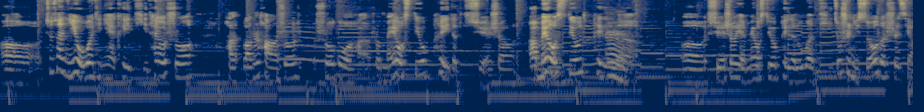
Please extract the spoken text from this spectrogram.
呃就算你有问题你也可以提。他又说，好老师好像说说过，好像说没有 stupid 的学生啊、没有 stupid 的、呃学生，也没有 stupid 的问题，就是你所有的事情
